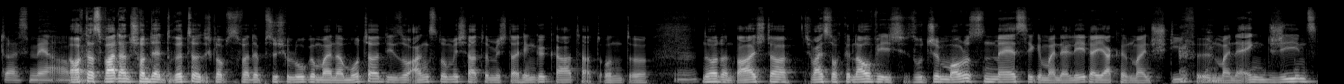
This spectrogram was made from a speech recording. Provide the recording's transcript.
da ist mehr Arbeit. Auch das war dann schon der dritte. Ich glaube, das war der Psychologe meiner Mutter, die so Angst um mich hatte, mich da hingekarrt hat. Und äh, mhm. ja, dann war ich da. Ich weiß noch genau, wie ich so Jim Morrison-mäßig in meiner Lederjacke, in meinen Stiefeln, meine engen Jeans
